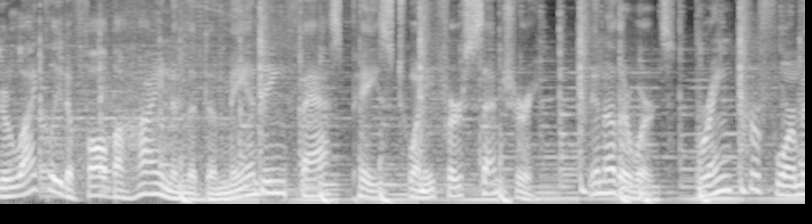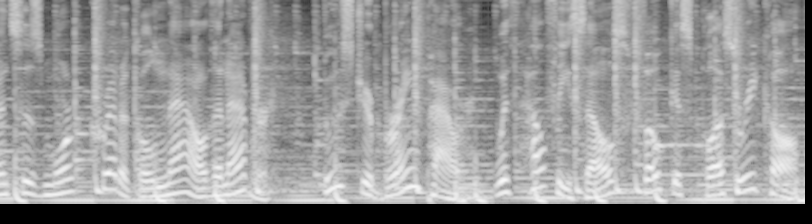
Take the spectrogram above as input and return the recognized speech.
you're likely to fall behind in the demanding, fast paced 21st century. In other words, brain performance is more critical now than ever. Boost your brain power with Healthy Cells Focus Plus Recall.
